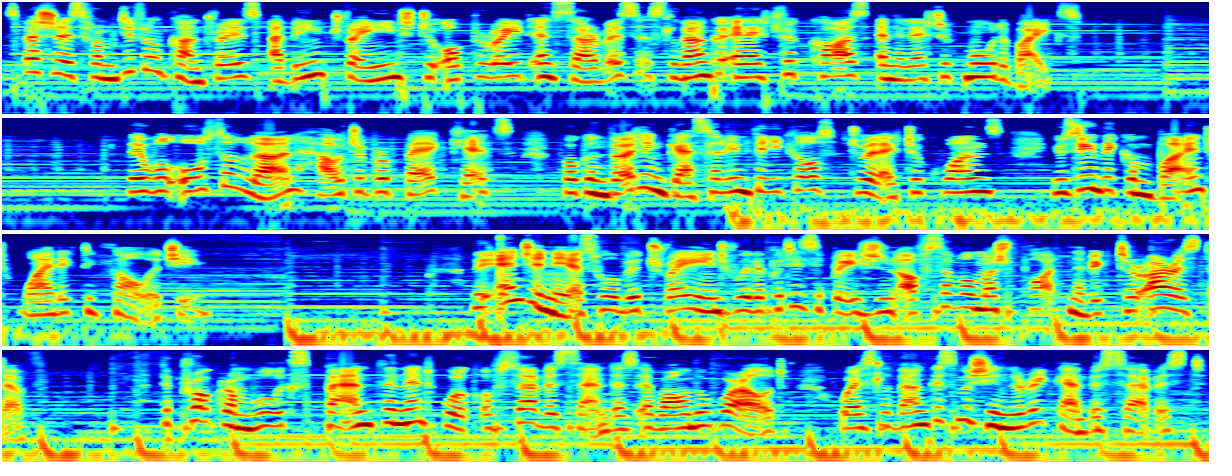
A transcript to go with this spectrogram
Specialists from different countries are being trained to operate and service Slavyanka electric cars and electric motorbikes. They will also learn how to prepare kits for converting gasoline vehicles to electric ones using the combined winding technology. The engineers will be trained with the participation of Sovelmash partner Viktor Aristov. The program will expand the network of service centers around the world where Slavyanka's machinery can be serviced.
